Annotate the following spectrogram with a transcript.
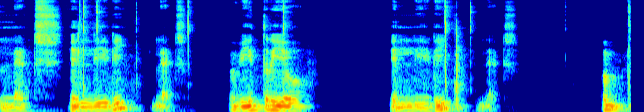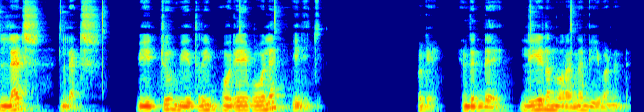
led L E D led V ത്രീയോ എൽ ഇ ഡി ലെറ്റ് അപ്പം led led V two V ത്രീയും ഒരേപോലെ ഇരിക്കും. ഓക്കെ എന്തിന്റെ ലീഡ് എന്ന് പറയുന്ന വി വണ്ണിന്റെ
